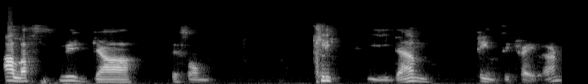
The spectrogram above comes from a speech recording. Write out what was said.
alla snygga, det som klipp i den finns i trailern.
